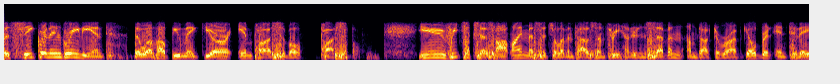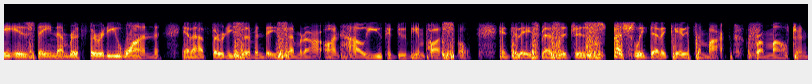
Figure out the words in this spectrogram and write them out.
the secret ingredient that will help you make your impossible possible. You've reached Success Hotline, message 11307. I'm Dr. Rob Gilbert, and today is day number 31 in our 37 day seminar on how you could do the impossible. And today's message is specially dedicated to Mark from Malton,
